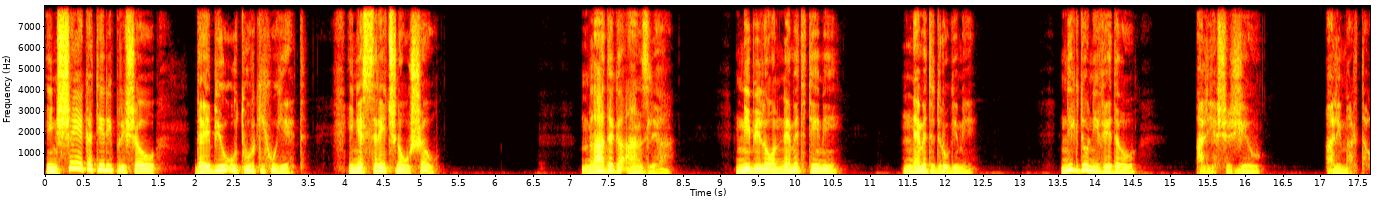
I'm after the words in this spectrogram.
In še je kateri prišel, da je bil v Turkih ujet in je srečno ušel. Mladega Anzlja ni bilo ne med temi, ne med drugimi. Nikdo ni vedel, ali je še živ ali mrtev.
